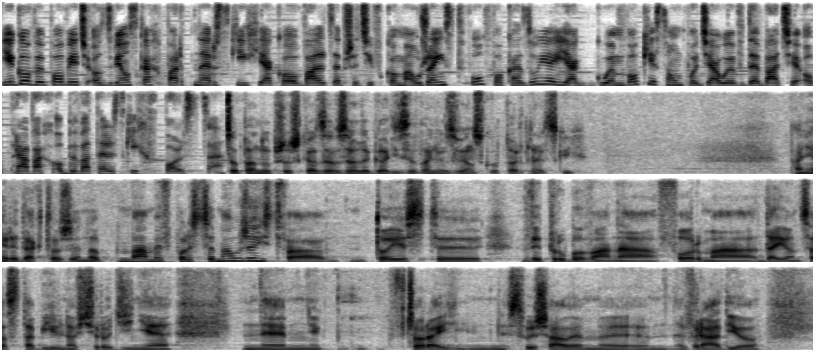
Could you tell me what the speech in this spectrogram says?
Jego wypowiedź o związkach partnerskich jako walce przeciwko małżeństwu pokazuje, jak głębokie są podziały w debacie o prawach obywatelskich w Polsce. Co panu przeszkadza w zalegalizowaniu związków partnerskich? Panie redaktorze, no mamy w Polsce małżeństwa. To jest y, wypróbowana forma dająca stabilność rodzinie. Ym, Wczoraj mm, słyszałem y, w radio, y,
